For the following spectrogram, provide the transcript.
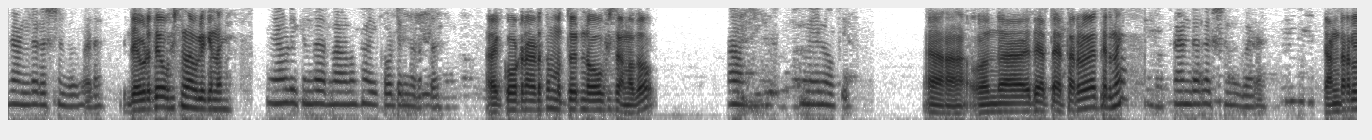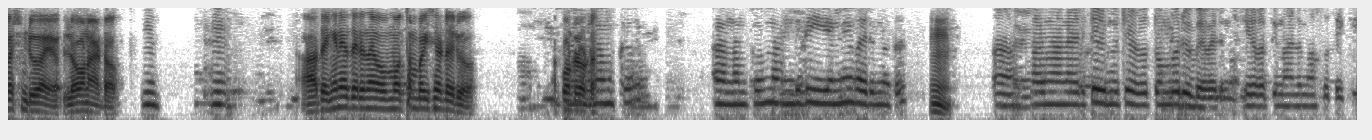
രണ്ട് ലക്ഷം രൂപയുടെ. ഇത് എവിടുത്തെ ഓഫീസിൽ വിളിക്കുന്നത് ഞാൻ വിളിക്കുന്നത് എറണാകുളം ഹൈക്കോർട്ടിന്റെ അടുത്ത്. ഹൈക്കോർട്ടിനടുത്ത് മുത്തൂരിന്റെ ഓഫീസാണോ അതോ? Main office. ഇത് എത്ര- രൂപ തരുന്നേ? രണ്ടര ലക്ഷം രൂപയുടെ രണ്ടര ലക്ഷം രൂപയോ. ഉം. അതെങ്ങനെയാ തരുന്നത് മൊത്തം പൈസ ആയിട്ട് തരുമോ അക്കൗണ്ടിലോട്ട് നമുക്ക് നമുക്ക് മന്ത്ലി ഇ എം ഐ വരുന്നത് പതിനാലായിരത്തി എഴുന്നൂറ്റി എഴുപത്തി ഒമ്പത് രൂപ വരുന്നു ഇരുപത്തിനാല് മാസത്തേക്ക്.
